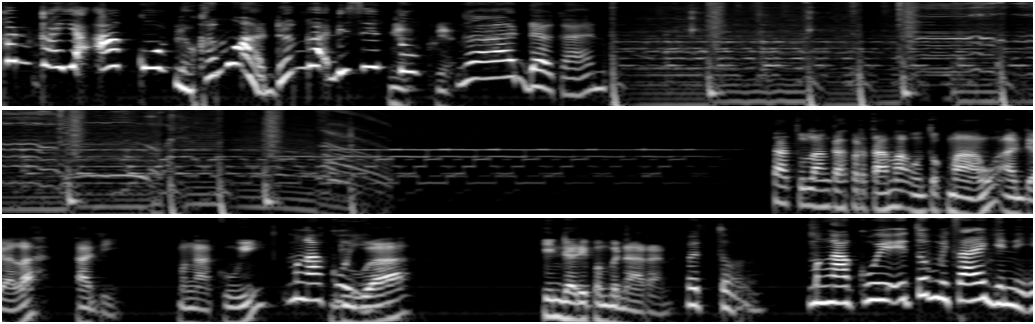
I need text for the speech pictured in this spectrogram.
kan kayak aku. Loh, kamu ada nggak di situ? Iya. Nggak ada kan? Satu langkah pertama untuk mau adalah tadi mengakui, Mengakui. dua hindari pembenaran. Betul. Mengakui itu misalnya gini,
